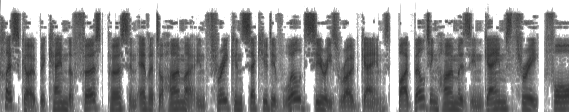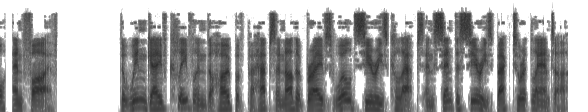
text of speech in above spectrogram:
Klesko became the first person ever to homer in three consecutive World Series road games, by belting homers in Games 3, 4, and 5. The win gave Cleveland the hope of perhaps another Braves World Series collapse and sent the series back to Atlanta.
